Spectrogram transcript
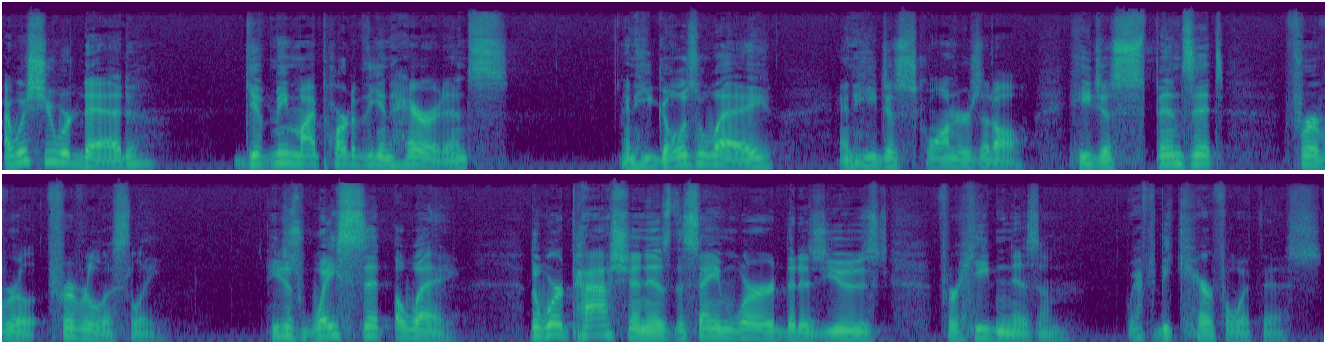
I wish you were dead Give me my part of the inheritance. And he goes away and he just squanders it all. He just spends it frivol- frivolously, he just wastes it away. The word passion is the same word that is used for hedonism. We have to be careful with this.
